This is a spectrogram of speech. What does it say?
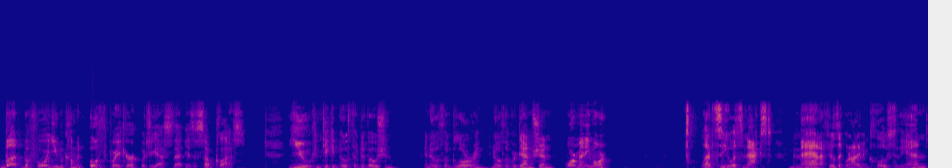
But before you become an Oathbreaker, which, yes, that is a subclass, you can take an oath of devotion, an oath of glory, an oath of redemption, or many more. Let's see what's next. Man, it feels like we're not even close to the end.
